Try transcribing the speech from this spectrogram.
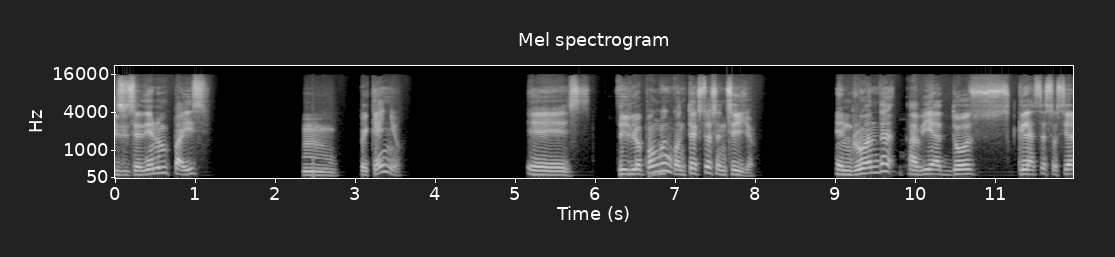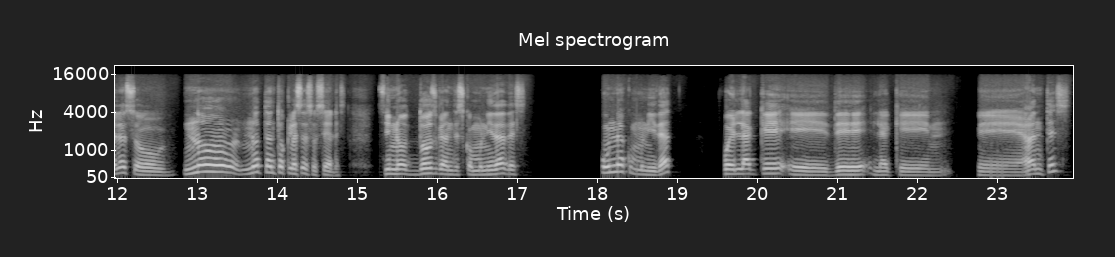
y sucedió en un país mm, pequeño. Si lo pongo en contexto sencillo, en Ruanda había dos clases sociales, o no, no tanto clases sociales, sino dos grandes comunidades. Una comunidad fue la que eh, de la que mm, eh, antes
